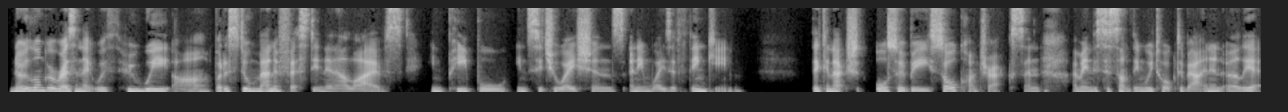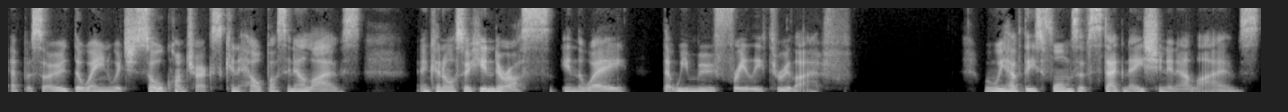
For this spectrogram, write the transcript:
no longer resonate with who we are, but are still manifesting in our lives, in people, in situations, and in ways of thinking. There can actually also be soul contracts. And I mean, this is something we talked about in an earlier episode the way in which soul contracts can help us in our lives and can also hinder us in the way that we move freely through life. When we have these forms of stagnation in our lives,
